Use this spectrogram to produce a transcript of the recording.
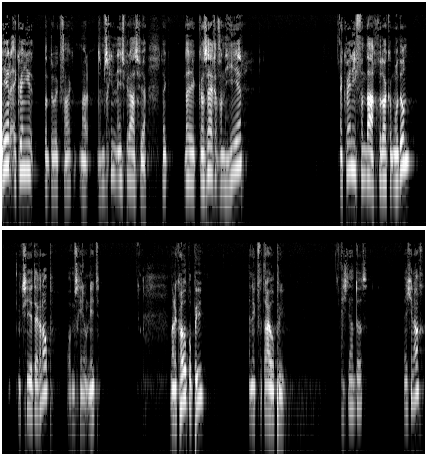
Heer, ik weet niet, dat doe ik vaak, maar het is misschien een inspiratie voor jou. Dat, dat je kan zeggen van, Heer, ik weet niet vandaag hoe dat ik het moet doen. Ik zie je tegenop, of misschien ook niet. Maar ik hoop op u en ik vertrouw op u. Als je dat doet, weet je nog?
